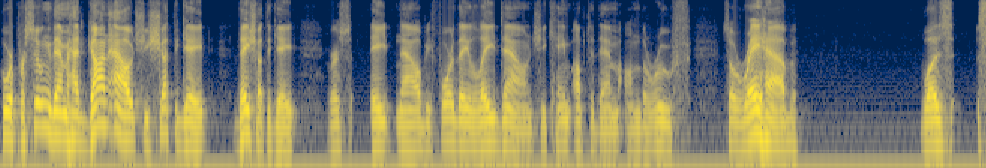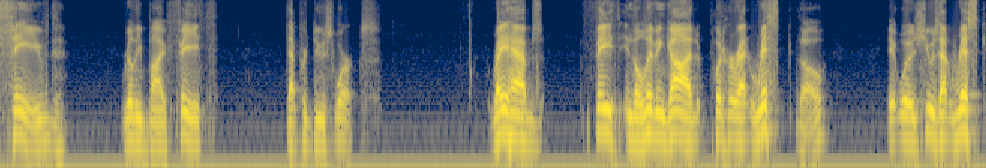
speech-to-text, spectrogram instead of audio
who were pursuing them had gone out, she shut the gate. They shut the gate. Verse 8, now before they lay down, she came up to them on the roof. So Rahab was saved really by faith that produced works. Rahab's faith in the living God put her at risk, though. It was, she was at risk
